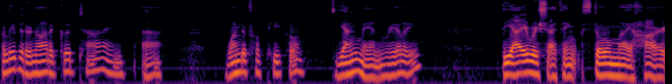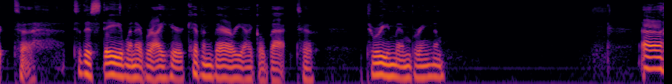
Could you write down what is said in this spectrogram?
believe it or not, a good time. Uh, wonderful people, young men, really. The Irish, I think, stole my heart. to this day, whenever I hear Kevin Barry, I go back to, to remembering them. Uh,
